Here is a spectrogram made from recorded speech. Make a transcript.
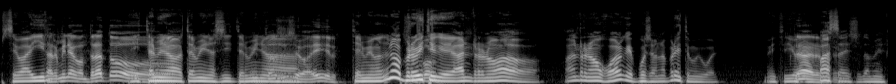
se va a ir. ¿Termina contrato? Eh, termina, termina, sí, termina. Entonces se va a ir. termina- no, pero viste que han renovado, han renovado un jugador que después se van a préstamo igual. Viste, digo, Claro, pasa claro. eso también.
